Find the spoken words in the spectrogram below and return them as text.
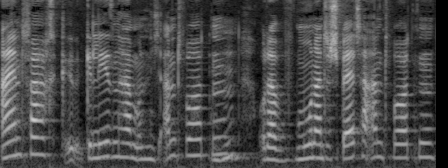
einfach ge- gelesen haben und nicht antworten oder Monate später antworten.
